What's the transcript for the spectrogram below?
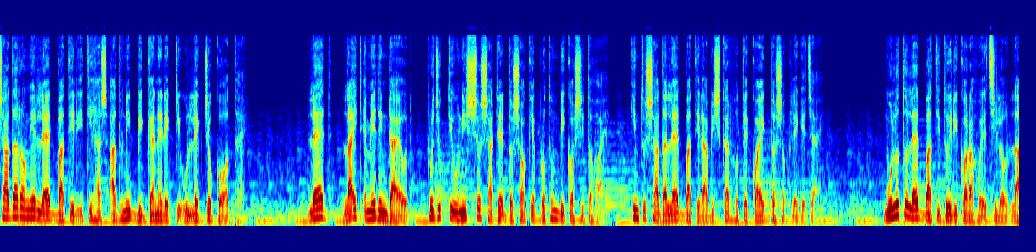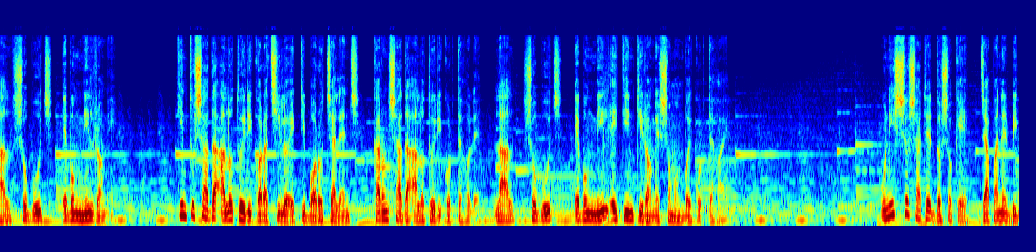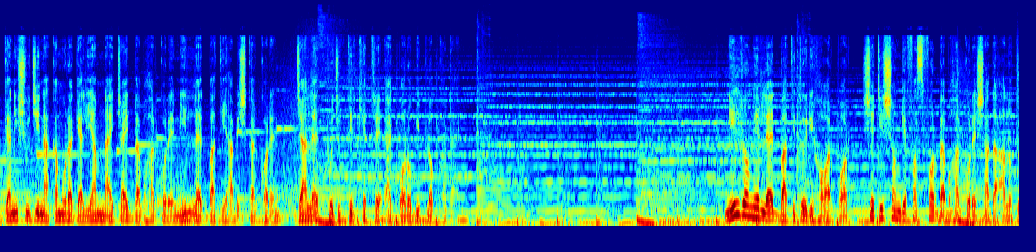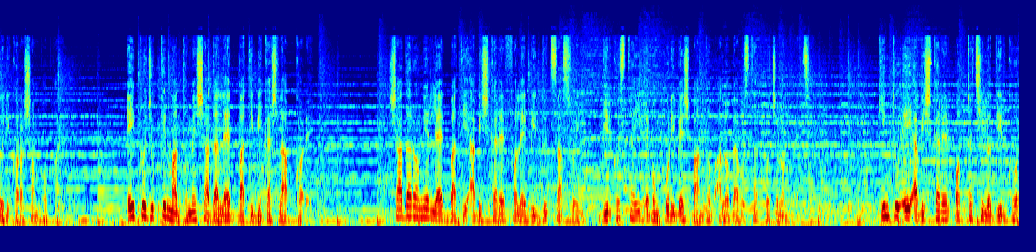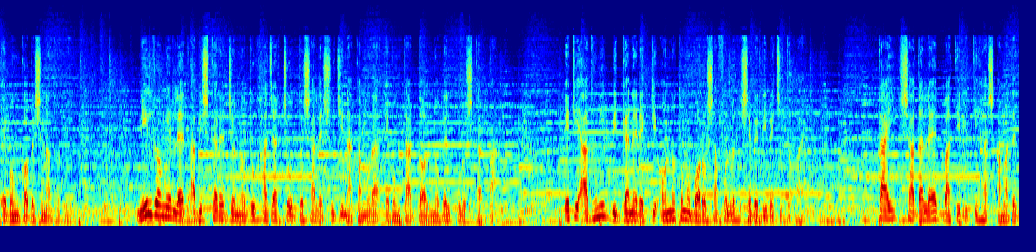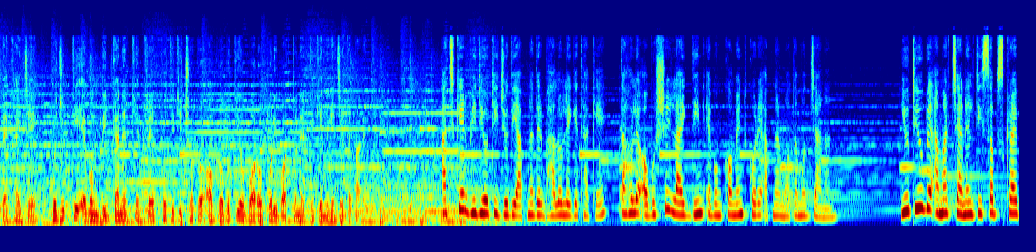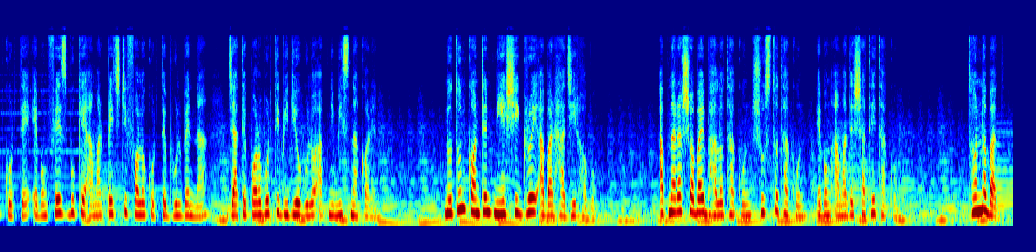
সাদা রঙের ল্যাড বাতির ইতিহাস আধুনিক বিজ্ঞানের একটি উল্লেখযোগ্য অধ্যায়। ল্যাড লাইট এমিডিং ডায়োড, প্রযুক্তি উনিশশো ষাটের দশকে প্রথম বিকশিত হয়, কিন্তু সাদা ল্যাড বাতির আবিষ্কার হতে কয়েক দশক লেগে যায়। মূলত ল্যাড বাতি তৈরি করা হয়েছিল লাল, সবুজ এবং নীল রঙে। কিন্তু সাদা আলো তৈরি করা ছিল একটি বড় চ্যালেঞ্জ, কারণ সাদা আলো তৈরি করতে হলে লাল, সবুজ এবং নীল এই তিনটি রঙের সমন্বয় করতে হয়। উনিশশো ষাটের দশকে জাপানের বিজ্ঞানী সুজি নাকামুরা গ্যালিয়াম নাইট্রাইড ব্যবহার করে নীল লেড বাতি আবিষ্কার করেন, যা লেড প্রযুক্তির ক্ষেত্রে এক বড় বিপ্লব ঘটায়। নীল রঙের লেড বাতি তৈরি হওয়ার পর সেটির সঙ্গে ফসফর ব্যবহার করে সাদা আলো তৈরি করা সম্ভব হয়। এই প্রযুক্তির মাধ্যমে সাদা লেড বাতি বিকাশ লাভ করে। সাদা রঙের লেড বাতি আবিষ্কারের ফলে বিদ্যুৎ সাশ্রয়ী, দীর্ঘস্থায়ী এবং পরিবেশ বান্ধব আলো ব্যবস্থার প্রচলন হয়েছে। কিন্তু এই আবিষ্কারের পথটা ছিল দীর্ঘ এবং গবেষণাধর্মী। নীল রঙের লেড আবিষ্কারের জন্য দু হাজার চৌদ্দ সালে সুজি নাকামুরা এবং তার দল নোবেল পুরস্কার পান। এটি আধুনিক বিজ্ঞানের একটি অন্যতম বড় সাফল্য হিসেবে বিবেচিত হয়। তাই সাদা লেড বাতির ইতিহাস আমাদের দেখায় যে প্রযুক্তি এবং বিজ্ঞানের ক্ষেত্রে প্রতিটি ছোট অগ্রগতিও বড় পরিবর্তনের দিকে নিয়ে যেতে পারে। আজকের ভিডিওটি যদি আপনাদের ভালো লেগে থাকে, তাহলে অবশ্যই লাইক দিন এবং কমেন্ট করে আপনার মতামত জানান। ইউটিউবে আমার চ্যানেলটি সাবস্ক্রাইব করতে এবং ফেসবুকে আমার পেজটি ফলো করতে ভুলবেন না, যাতে পরবর্তী ভিডিওগুলো আপনি মিস না করেন। নতুন কন্টেন্ট নিয়ে শীঘ্রই আবার হাজির হব। আপনারা সবাই ভালো থাকুন, সুস্থ থাকুন এবং আমাদের সাথেই থাকুন। ধন্যবাদ।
